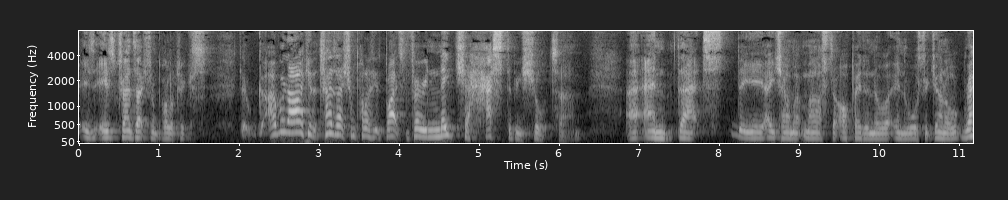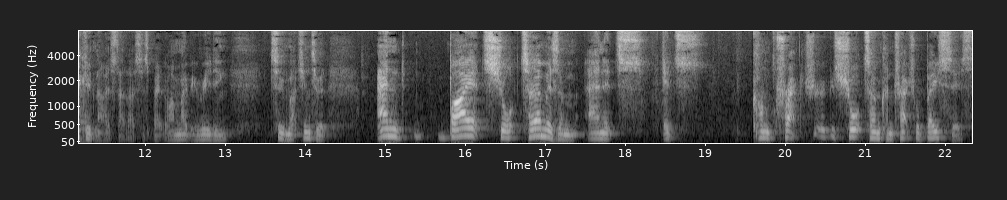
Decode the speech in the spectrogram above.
is, is transactional politics, I would argue that transactional politics by its very nature has to be short term. Uh, and that the H.R. McMaster op ed in the, in the Wall Street Journal recognized that, I suspect, I might be reading too much into it. And by its short termism and its, its short-term contractual basis,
